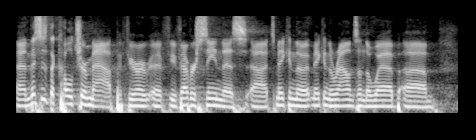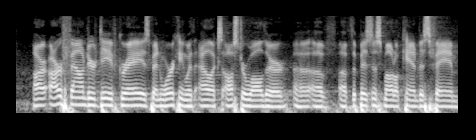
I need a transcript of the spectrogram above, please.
And this is the culture map. If, you're, if you've ever seen this, uh, it's making the, making the rounds on the web. Um, Our, our founder, Dave Gray, has been working with Alex Osterwalder uh, of, of the business model Canvas fame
